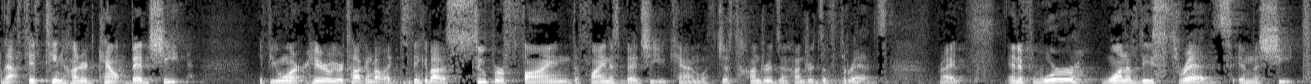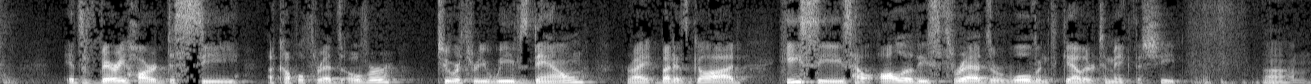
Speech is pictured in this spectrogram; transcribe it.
that 1500 count bed sheet if you weren't here, we were talking about like think about a super fine, the finest bed sheet you can with just hundreds and hundreds of threads, right? And if we're one of these threads in the sheet, it's very hard to see a couple threads over, two or three weaves down, right? But as God, He sees how all of these threads are woven together to make the sheet. Um,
